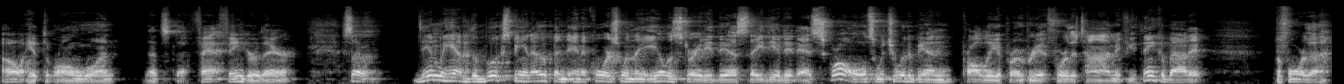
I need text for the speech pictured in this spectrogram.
oh, I hit the wrong one. That's the fat finger there. So then we have the books being opened. And of course, when they illustrated this, they did it as scrolls, which would have been probably appropriate for the time. If you think about it, before the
